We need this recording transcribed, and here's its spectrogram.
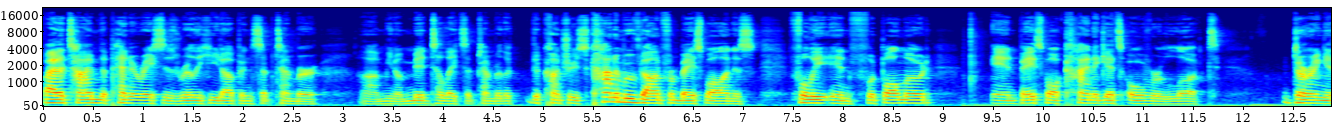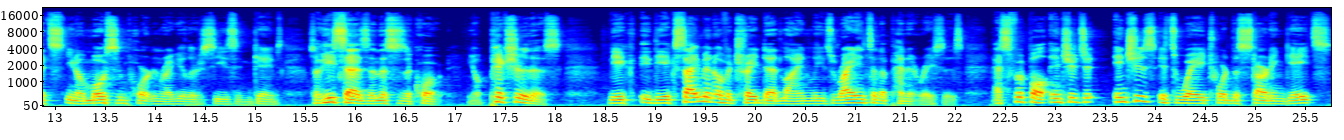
by the time the pennant races really heat up in September, um, you know, mid to late September, the, the country's kind of moved on from baseball and is fully in football mode, and baseball kind of gets overlooked during its you know most important regular season games. So he says, and this is a quote, you know, picture this. The, the excitement of a trade deadline leads right into the pennant races. As football inches, inches its way toward the starting gates,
